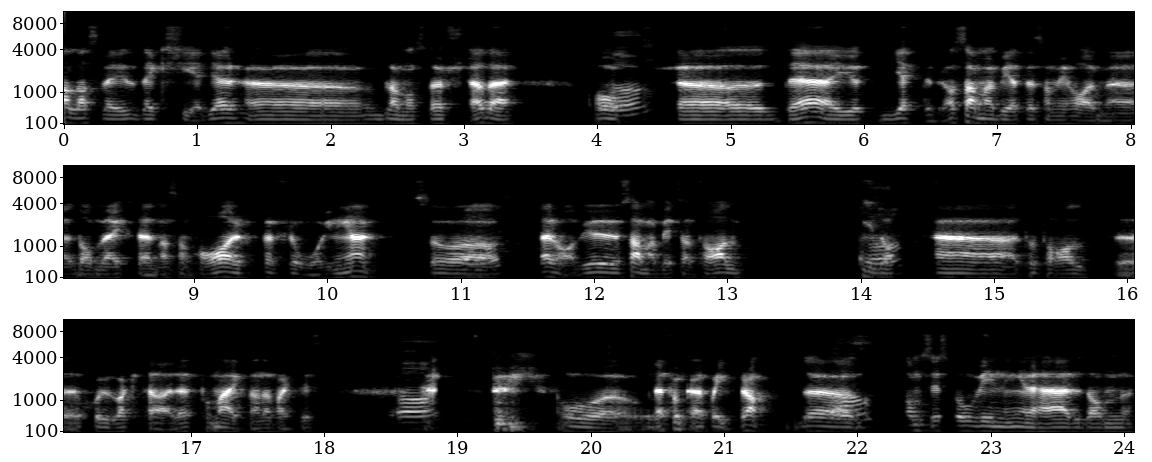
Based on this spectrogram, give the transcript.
alla Sveriges däckkedjor, eh, bland de största där. Och ja. det är ju ett jättebra samarbete som vi har med de verkstäderna som har förfrågningar. Så ja. där har vi ju samarbetsavtal. Ja. Eh, totalt eh, sju aktörer på marknaden faktiskt. Ja. Och, och det funkar skitbra. Det, ja. De ser stor vinning i det här. De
